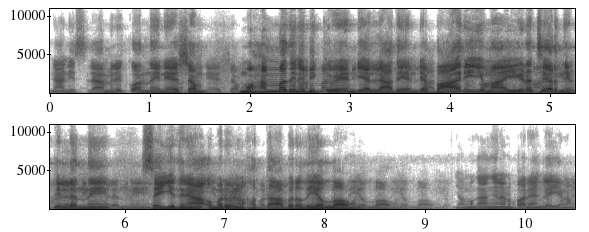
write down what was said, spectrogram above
ഞാൻ ഇസ്ലാമിലേക്ക് വന്നതിന് ശേഷം മുഹമ്മദ് നബിക്ക് വേണ്ടിയല്ലാതെ എന്റെ ഭാര്യയുമായി ഇട ചേർന്നിട്ടില്ലെന്ന് സയ്യിദിന ഉമർ ഖത്താബ് റളിയല്ലാഹു നമുക്ക് അങ്ങനെയാണ് പറയാൻ കഴിയണം.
